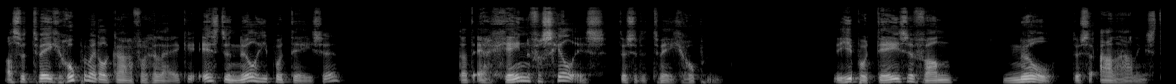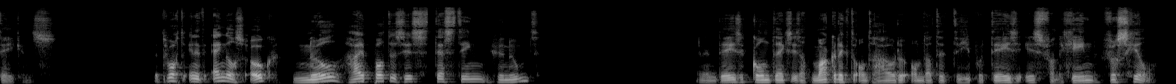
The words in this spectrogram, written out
Als we twee groepen met elkaar vergelijken, is de nulhypothese dat er geen verschil is tussen de twee groepen. De hypothese van nul tussen aanhalingstekens. Het wordt in het Engels ook null hypothesis testing genoemd. En in deze context is dat makkelijk te onthouden omdat het de hypothese is van geen verschil.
